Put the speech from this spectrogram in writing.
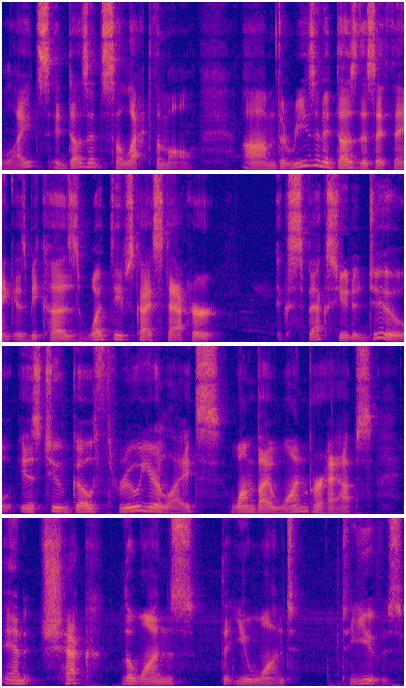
lights, it doesn't select them all. Um, the reason it does this, I think, is because what Deep Sky Stacker expects you to do is to go through your lights, one by one perhaps, and check the ones that you want to use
